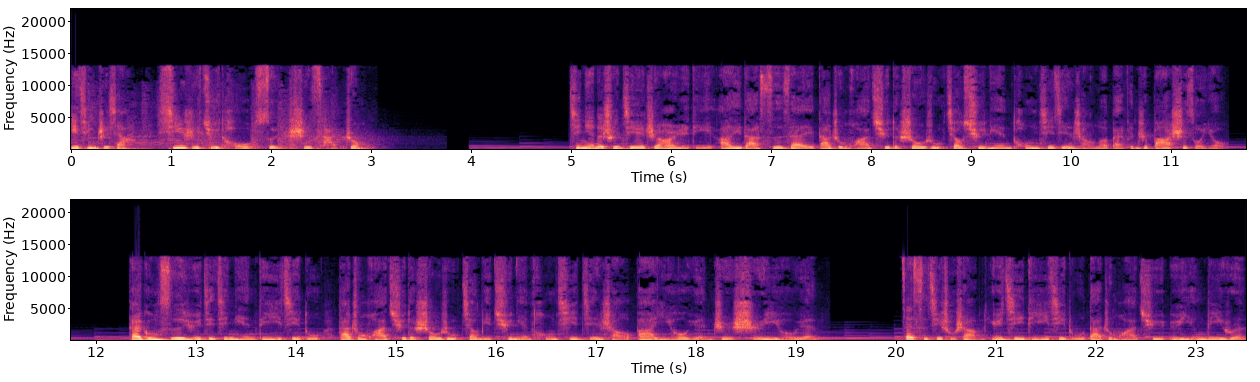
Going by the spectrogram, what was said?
疫情之下，昔日巨头损失惨重。今年的春节至二月底，阿迪达斯在大中华区的收入较去年同期减少了百分之八十左右。该公司预计今年第一季度大中华区的收入将比去年同期减少八亿欧元至十亿欧元。在此基础上，预计第一季度大中华区运营利润。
